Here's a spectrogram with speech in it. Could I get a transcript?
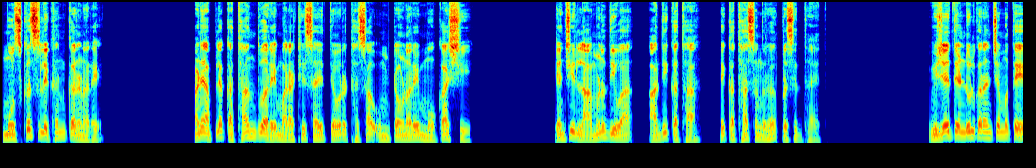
मोजकच लेखन करणारे आणि आपल्या कथांद्वारे मराठी साहित्यावर ठसा उमटवणारे मोकाशी यांची लामण दिवा आदी कथा हे कथासंग्रह प्रसिद्ध आहेत. विजय तेंडुलकरांच्या मते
